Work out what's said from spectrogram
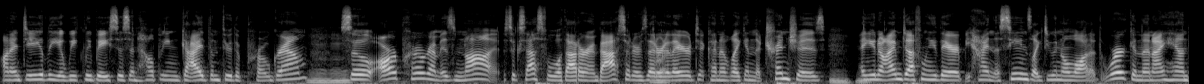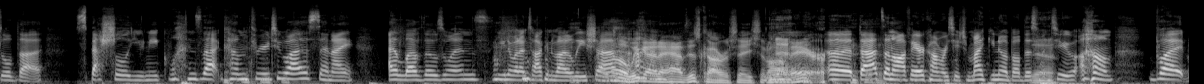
on a daily, a weekly basis and helping guide them through the program. Mm-hmm. So our program is not successful without our ambassadors that are there to kind of like in the trenches. Mm-hmm. And you know, I'm definitely there behind the scenes, like doing a lot of the work, and then I handle the special, unique ones that come through to us, and I I love those ones. You know what I'm talking about, Alicia? Oh, we got to have this conversation off air. Uh, that's an off-air conversation, Mike. You know about this one too. Um, but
